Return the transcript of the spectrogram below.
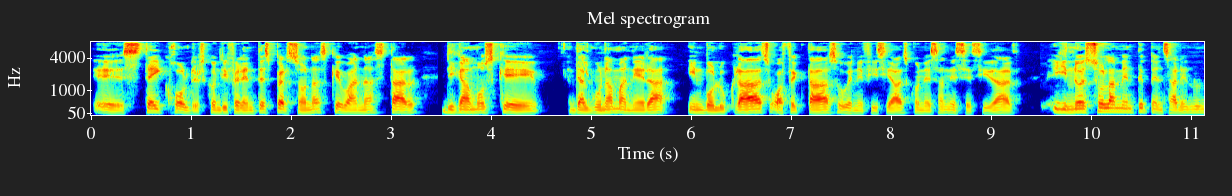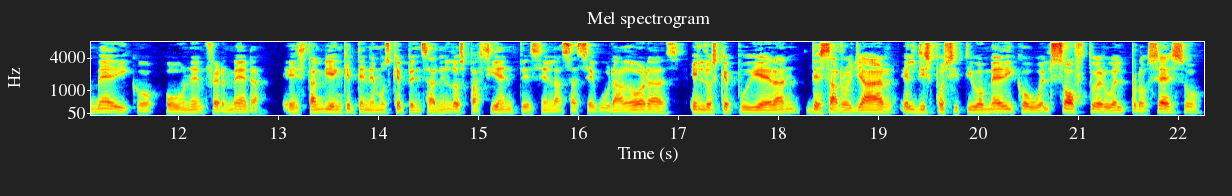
eh, stakeholders, con diferentes personas que van a estar, digamos que de alguna manera involucradas o afectadas o beneficiadas con esa necesidad. Y no es solamente pensar en un médico o una enfermera, es también que tenemos que pensar en los pacientes, en las aseguradoras, en los que pudieran desarrollar el dispositivo médico o el software o el proceso,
